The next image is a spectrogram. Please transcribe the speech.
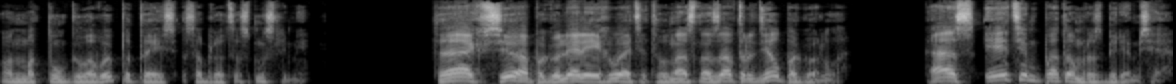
Он мотнул головой, пытаясь собраться с мыслями. «Так, все, погуляли и хватит. У нас на завтра дел по горло. А с этим потом разберемся.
